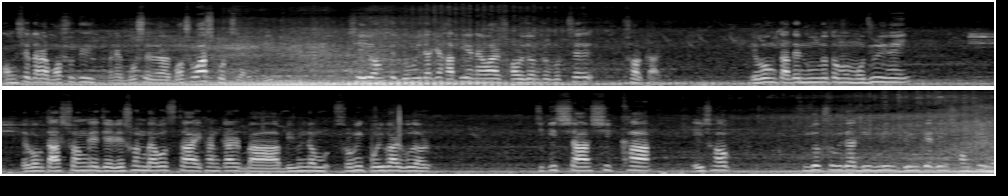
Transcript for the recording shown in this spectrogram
অংশে তারা বসতি মানে বসে বসবাস করছে আর কি সেই অংশে জমিটাকে হাতিয়ে নেওয়ার ষড়যন্ত্র করছে সরকার। এবং তাদের ন্যূনতম মজুরি নেই এবং তার সঙ্গে যে রেশন ব্যবস্থা, এখানকার বিভিন্ন শ্রমিক পরিবারগুলোর চিকিৎসা, শিক্ষা, এইসব সুযোগ সুবিধা দিন দিন, দিনকে দিন সংকীর্ণ।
